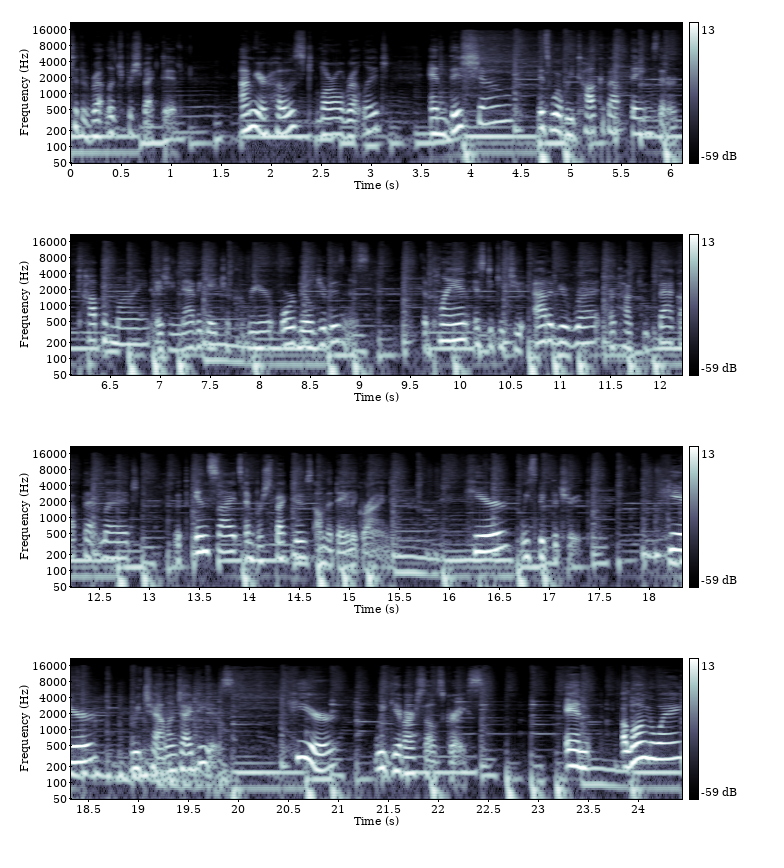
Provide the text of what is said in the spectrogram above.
to the Rutledge Perspective. I'm your host, Laurel Rutledge, and this show is where we talk about things that are top of mind as you navigate your career or build your business. The plan is to get you out of your rut or talk you back off that ledge with insights and perspectives on the daily grind. Here, we speak the truth. Here, we challenge ideas. Here, we give ourselves grace. And along the way,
